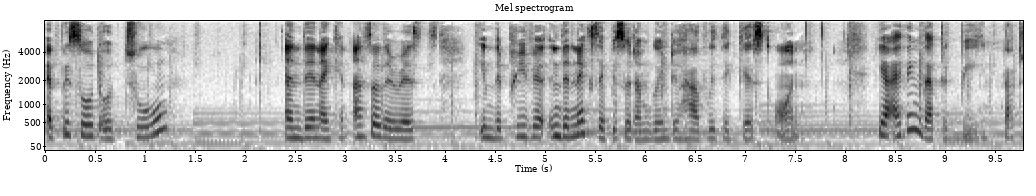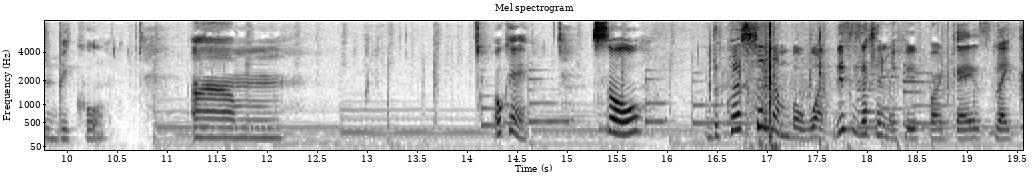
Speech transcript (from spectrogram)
episode or two, and then I can answer the rest in the previous, in the next episode I'm going to have with a guest on. Yeah, I think that would be that would be cool. Um, okay, so the question number one this is actually my favorite part, guys. Like,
